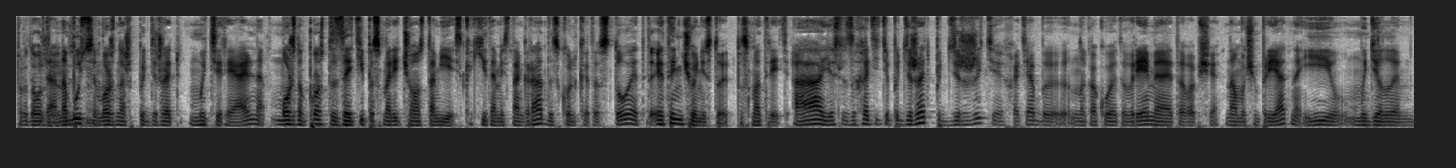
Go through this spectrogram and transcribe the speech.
продолжайте. Да, на Бусти можно наш поддержать материально. Можно просто зайти посмотреть, что у нас там есть, какие там есть награды, сколько это стоит. Это ничего не стоит посмотреть. А если захотите поддержать, поддержите хотя бы на какое-то время. Это вообще нам очень приятно. И мы делаем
